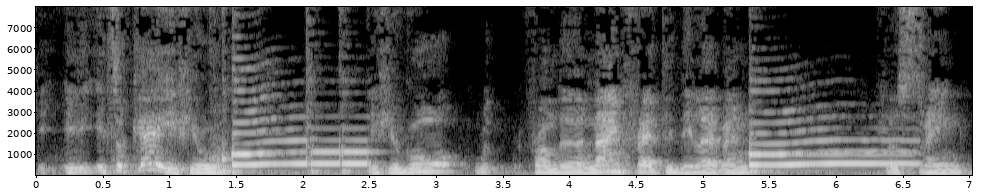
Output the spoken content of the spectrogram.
It's okay if you if you go from the 9th fret to the 11th, first string,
